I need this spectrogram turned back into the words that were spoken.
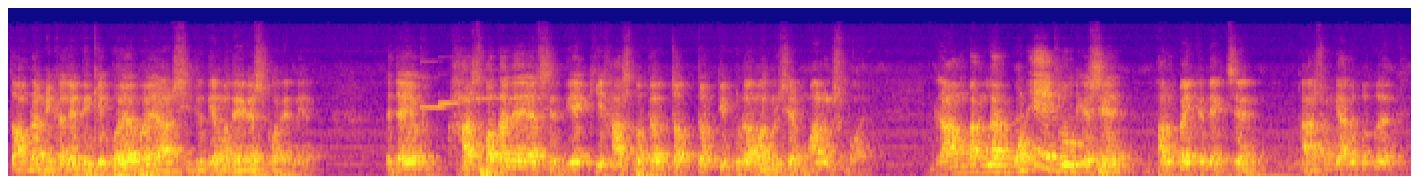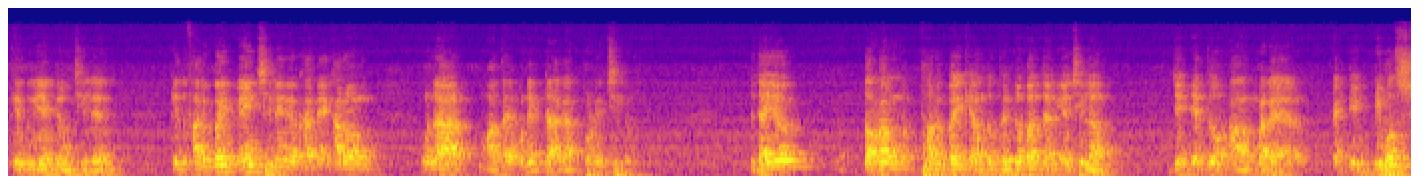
তো আমরা বিকালের দিকে ভয়ে ভয়ে আসি, যদি আমাদের অ্যারেস্ট করে তো যাই হোক, হাসপাতালে এসে দেখি হাসপাতাল চত্বরটি পুরো মানুষের মানুষময়। গ্রাম বাংলার অনেক লোক এসে ফারুক ভাইকে দেখছেন। তার সঙ্গে আরও কে দুই একজন ছিলেন। কিন্তু ফারুক ভাই মেইন ছিলেন ওখানে, কারণ ওনার মাথায় অনেকটা আঘাত পড়েছিল। যাই হোক তখন ফারুক ভাইকে আমরা ধন্যবাদ জানিয়েছিলাম যে এত মানে একটি বিভৎস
